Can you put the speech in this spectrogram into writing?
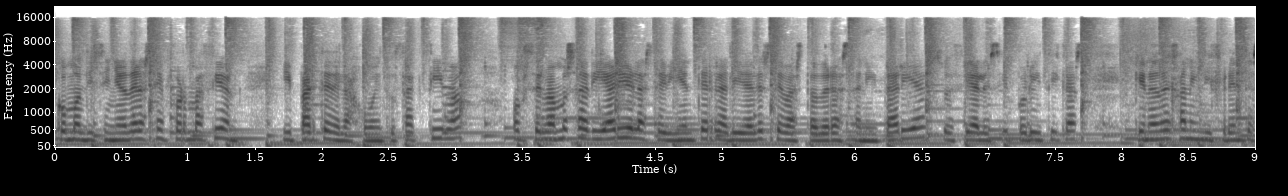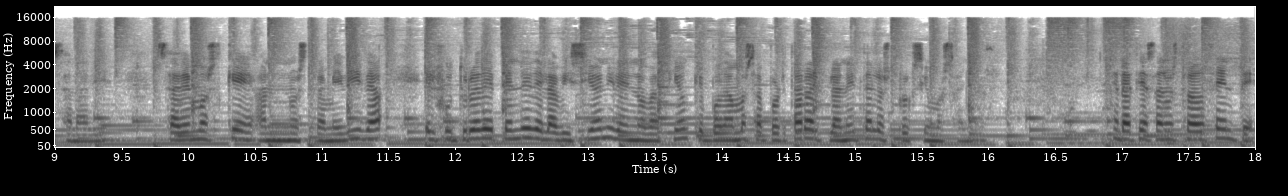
Como diseñadoras de información y parte de la juventud activa, observamos a diario las evidentes realidades devastadoras sanitarias, sociales y políticas que no dejan indiferentes a nadie. Sabemos que, a nuestra medida, el futuro depende de la visión y la innovación que podamos aportar al planeta en los próximos años. Gracias a nuestra docente,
